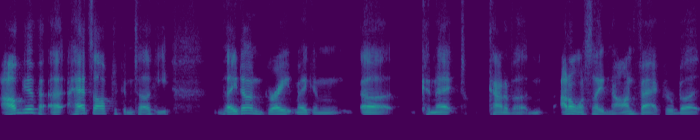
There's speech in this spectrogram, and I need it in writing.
I'll give uh, hats off to Kentucky. They done great making uh Knecht kind of a I don't want to say non-factor, but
